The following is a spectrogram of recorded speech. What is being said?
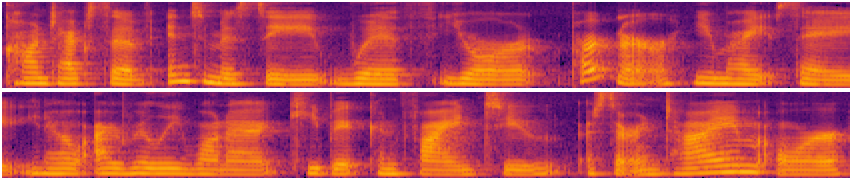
context of intimacy with your partner. You might say, you know, I really want to keep it confined to a certain time or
